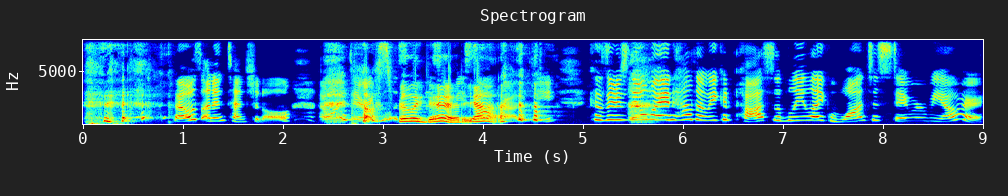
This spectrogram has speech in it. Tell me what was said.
that was unintentional. I want Derek that was really good. yeah. So because there's no way in hell that we could possibly like want to stay where we are.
